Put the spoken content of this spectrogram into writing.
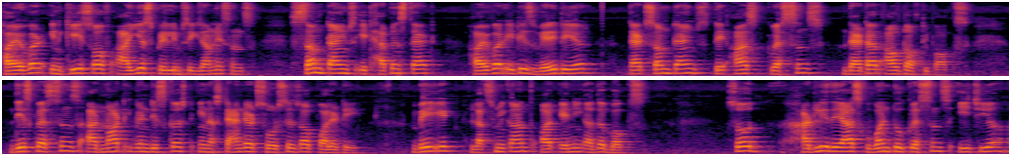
However, in case of IS prelims examinations, sometimes it happens that, however, it is very rare that sometimes they ask questions that are out of the box. These questions are not even discussed in a standard sources of polity, be it Laxmikant or any other books. So hardly they ask one two questions each year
